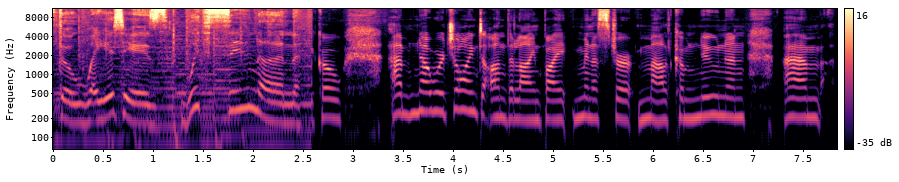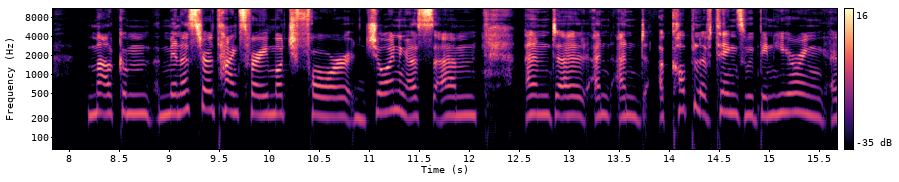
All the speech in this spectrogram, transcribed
The Way It Is with Sue Nunn. Go. Um, now we're joined on the line by Minister Malcolm Noonan. Um, Malcolm, Minister, thanks very much for joining us. Um, and uh, and and a couple of things we've been hearing uh,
